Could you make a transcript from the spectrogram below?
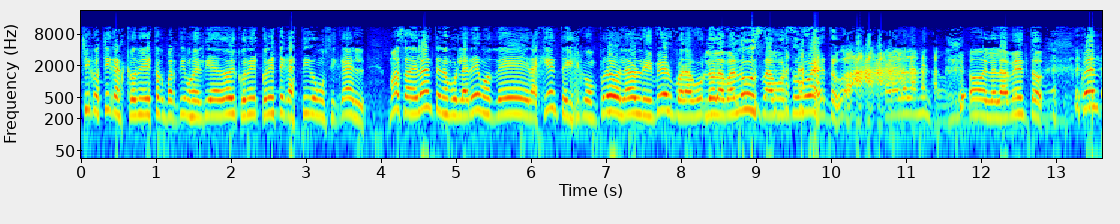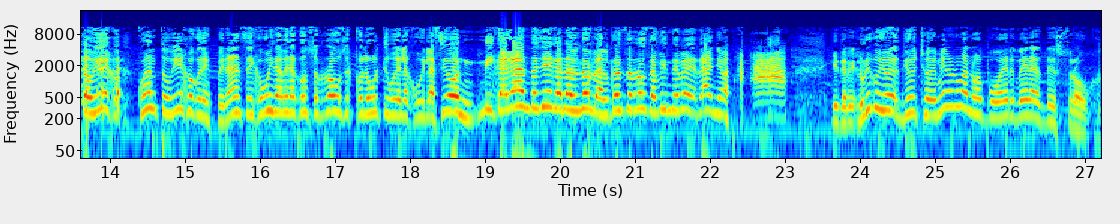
Chicos, chicas, con esto que partimos el día de hoy, con, e- con este castigo musical. Más adelante nos burlaremos de la gente que compró la OnlyFans para Lola Palusa, por supuesto. Ahora lo lamento. Oh, lo lamento. ¿Cuánto viejo? ¿Cuánto viejo con esperanza? Dijo, voy a ir a ver a Guns N' Roses con lo último de la jubilación. Ni cagando llegan al, al Guns N' Roses a fin de mes, de año. Qué terrible. Lo único que yo, yo echo de menos nomás no es poder ver a The Stroke.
